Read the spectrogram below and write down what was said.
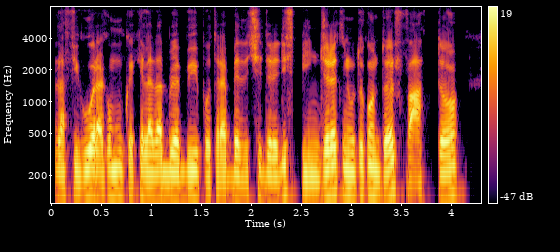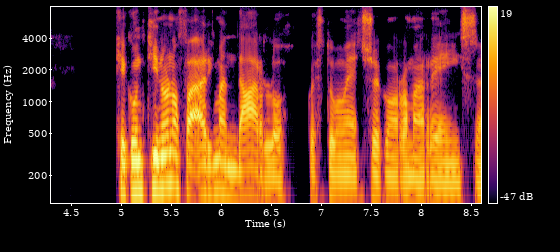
la figura comunque che la WWE potrebbe decidere di spingere, tenuto conto del fatto che continuano a, fa- a rimandarlo questo match con Roman Reigns.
